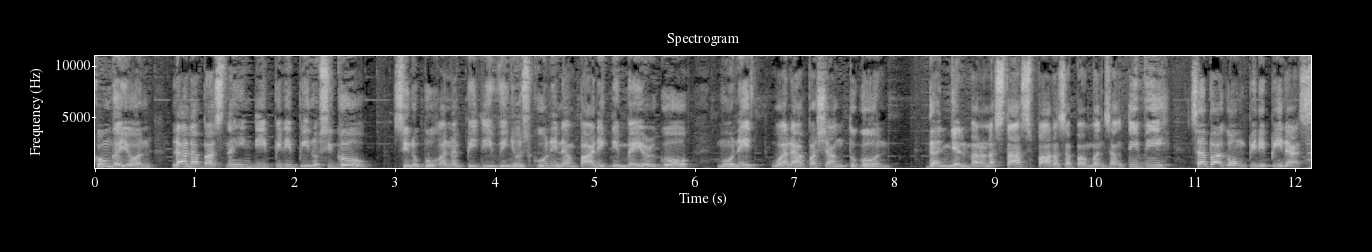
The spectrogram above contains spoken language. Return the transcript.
kung gayon, lalabas na hindi Pilipino si Go. Sinubukan ng PTV News kunin ang panig ni Mayor Go, ngunit wala pa siyang tugon. Daniel Maralastas para sa Pambansang TV sa Bagong Pilipinas.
